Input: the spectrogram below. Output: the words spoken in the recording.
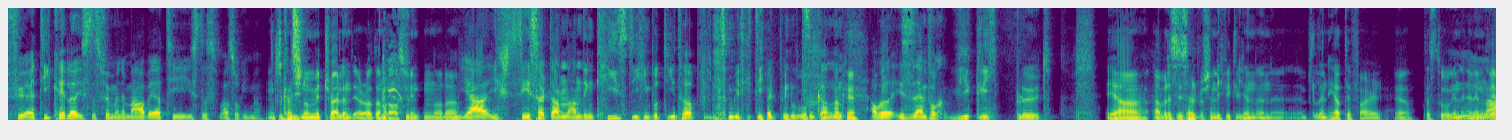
für IT-Keller, ist das für meine Mabe.at, ist das was auch immer. Und das kannst du nur mit Trial and Error dann rausfinden, oder? Ja, ich sehe es halt dann an den Keys, die ich importiert habe, damit ich die halt benutzen Uff, kann. Ne? okay. Aber es ist einfach wirklich blöd. Ja, aber das ist halt wahrscheinlich wirklich ein, ein, ein bisschen ein Härtefall, ja, dass du in einem Na, Web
